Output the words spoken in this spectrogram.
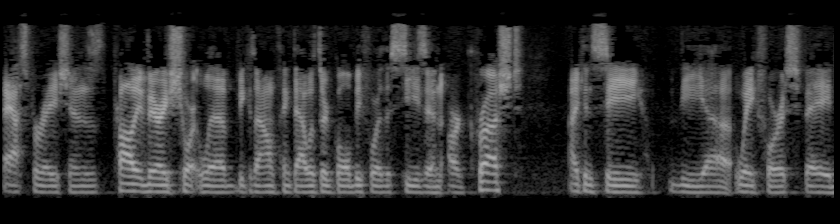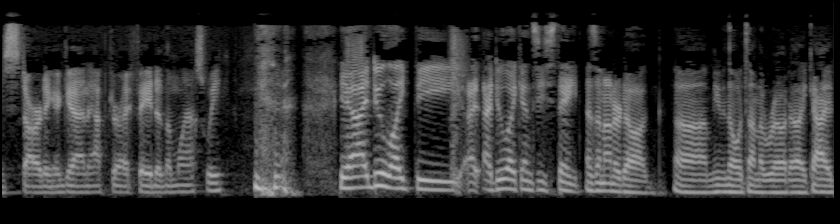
aspirations, probably very short lived because I don't think that was their goal before the season, are crushed. I can see the uh, Wake Forest fade starting again after I faded them last week. yeah, I do like the I, I, do like NC State as an underdog, um, even though it's on the road. Like I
